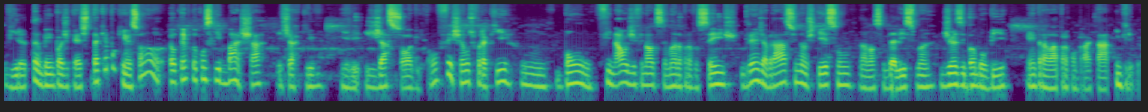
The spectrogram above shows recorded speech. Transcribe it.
vira também podcast daqui a pouquinho. É só é o tempo de eu conseguir baixar este arquivo e ele já sobe. Então fechamos por aqui. Um bom final de final de semana para vocês. Grande abraço e não esqueçam da nossa belíssima Jersey Bumblebee. Entra lá para comprar que tá incrível.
